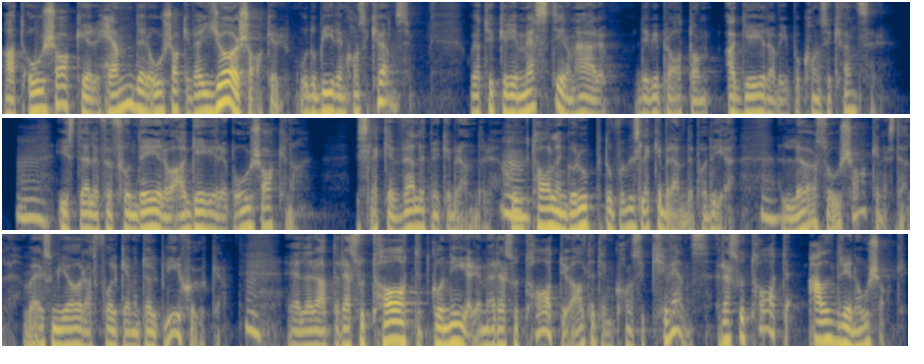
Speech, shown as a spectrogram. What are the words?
Att orsaker händer, orsaker, jag gör saker och då blir det en konsekvens. Och jag tycker det är mest i de här, det vi pratar om, agerar vi på konsekvenser. Mm. Istället för att fundera och agera på orsakerna. Vi släcker väldigt mycket bränder. Mm. Sjuktalen går upp, då får vi släcka bränder på det. Mm. Lös orsaken istället. Vad är det som gör att folk eventuellt blir sjuka? Mm. Eller att resultatet går ner. Ja, men resultat är ju alltid en konsekvens. Resultat är aldrig en orsak.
